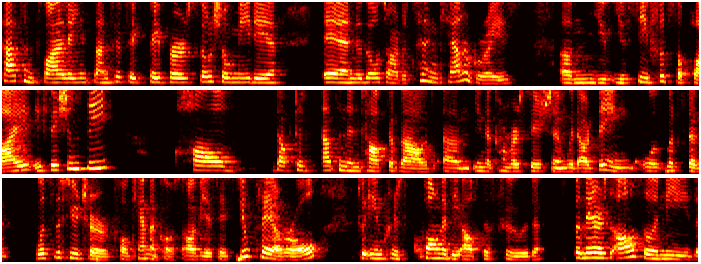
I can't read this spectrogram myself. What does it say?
patent filing, scientific papers, social media, and those are the 10 categories. Um, you, you see food supply efficiency, how Dr. Anthony talked about um, in the conversation with our dean, what's the what's the future for chemicals? Obviously, still play a role to increase quantity of the food, but there's also a need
